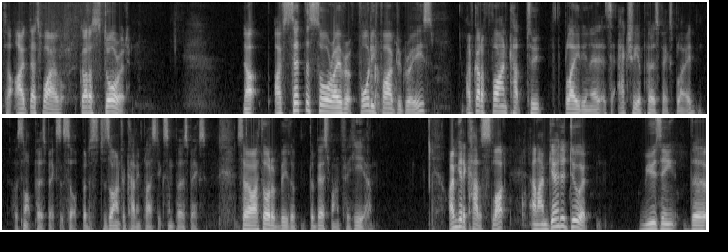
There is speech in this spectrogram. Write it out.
So I, that's why I've got to store it. Now, I've set the saw over at 45 degrees. I've got a fine cut to blade in it. It's actually a Perspex blade. It's not Perspex itself, but it's designed for cutting plastics and Perspex. So I thought it'd be the, the best one for here. I'm going to cut a slot, and I'm going to do it using the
